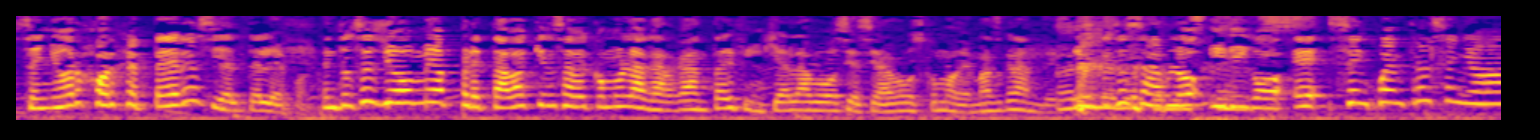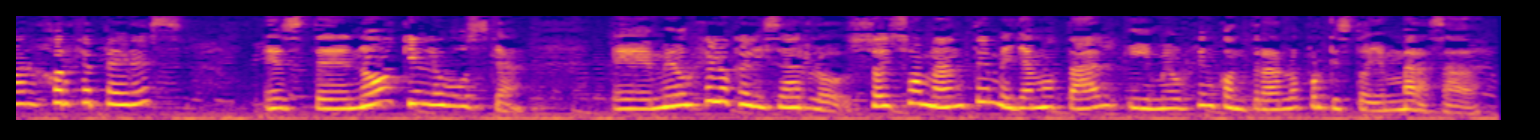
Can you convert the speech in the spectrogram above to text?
señor Jorge Pérez y el teléfono. Entonces yo me apretaba, quién sabe cómo, la garganta y fingía la voz y hacía voz como de más grande. Entonces hablo y digo, eh, ¿se encuentra el señor Jorge Pérez? Este, no, ¿quién lo busca? Eh, me urge localizarlo. Soy su amante, me llamo tal y me urge encontrarlo porque estoy embarazada.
